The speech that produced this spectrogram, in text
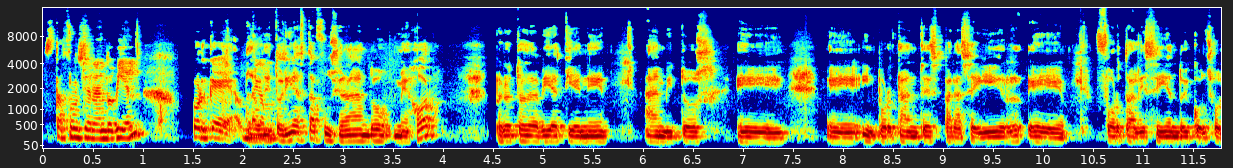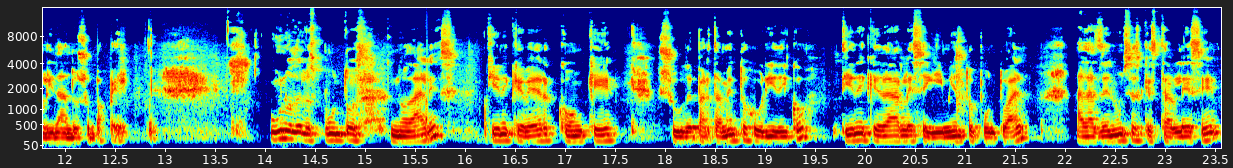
¿Está funcionando bien? Porque... La auditoría está funcionando mejor pero todavía tiene ámbitos eh, eh, importantes para seguir eh, fortaleciendo y consolidando su papel. Uno de los puntos nodales tiene que ver con que su departamento jurídico tiene que darle seguimiento puntual a las denuncias que establece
